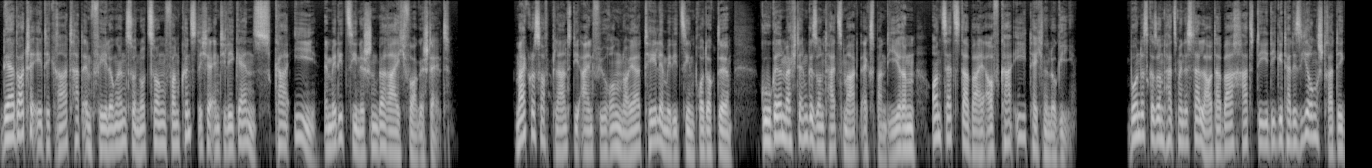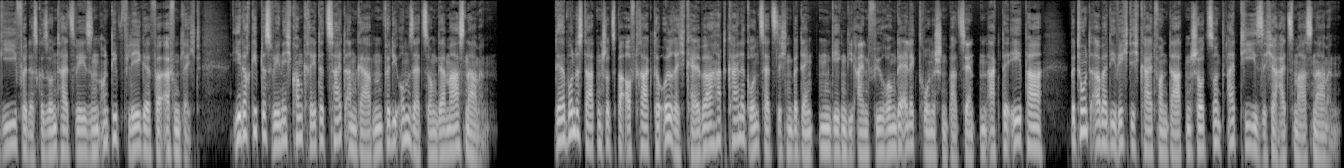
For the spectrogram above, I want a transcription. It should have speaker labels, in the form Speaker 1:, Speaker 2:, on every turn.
Speaker 1: Der Deutsche Ethikrat hat Empfehlungen zur Nutzung von künstlicher Intelligenz (KI) im medizinischen Bereich vorgestellt. Microsoft plant die Einführung neuer Telemedizinprodukte. Google möchte im Gesundheitsmarkt expandieren und setzt dabei auf KI-Technologie. Bundesgesundheitsminister Lauterbach hat die Digitalisierungsstrategie für das Gesundheitswesen und die Pflege veröffentlicht. Jedoch gibt es wenig konkrete Zeitangaben für die Umsetzung der Maßnahmen. Der Bundesdatenschutzbeauftragte Ulrich Kelber hat keine grundsätzlichen Bedenken gegen die Einführung der elektronischen Patientenakte EPA, betont aber die Wichtigkeit von Datenschutz und IT-Sicherheitsmaßnahmen.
